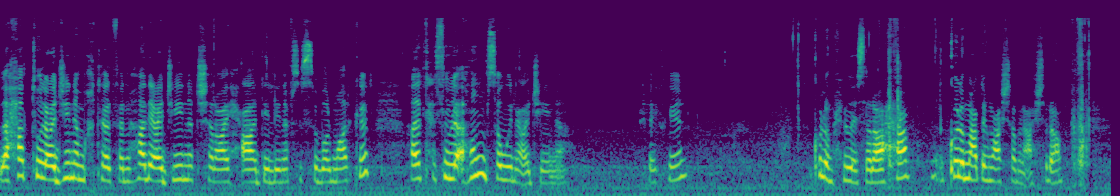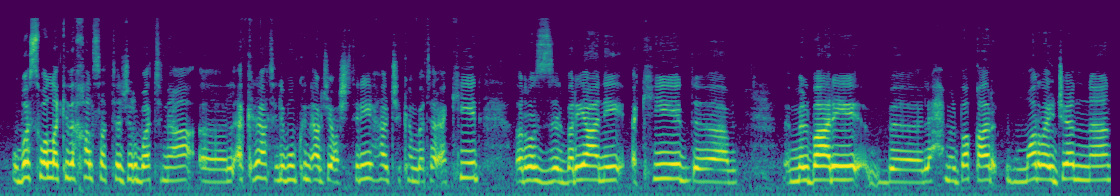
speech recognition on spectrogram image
لاحظتوا العجينة مختلفة إن هذه عجينة شرايح عادي اللي نفس السوبر ماركت. هذه تحسون لا هم مسوين عجينة. شايفين كلهم حلوين صراحة. كلهم أعطيهم عشرة من عشرة. وبس والله كذا خلصت تجربتنا آه، الأكلات اللي ممكن أرجع أشتريها ال chicken butter أكيد الرز البرياني أكيد ملباري بلحم البقر مرة يجنن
